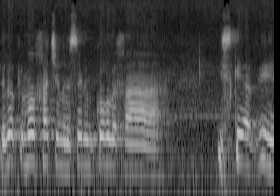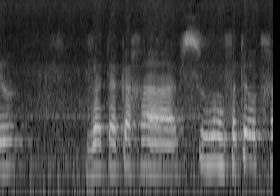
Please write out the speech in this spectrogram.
זה לא כמו אחד שמנסה למכור לך עסקי אוויר, ואתה ככה, הוא מפתה אותך,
